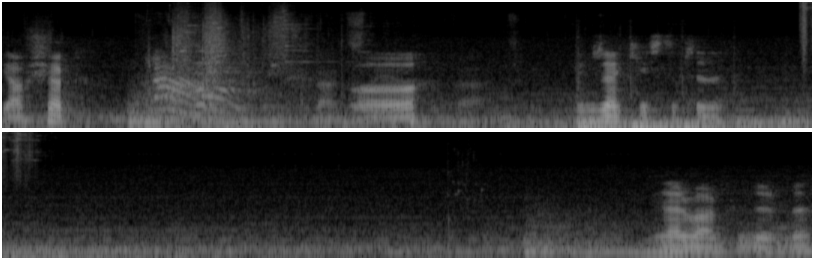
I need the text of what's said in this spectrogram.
Yavşak. Oo. Ne güzel kestim seni. Neler varmış üzerinde?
